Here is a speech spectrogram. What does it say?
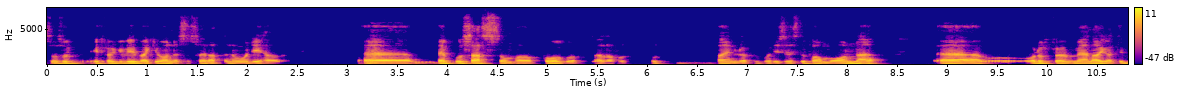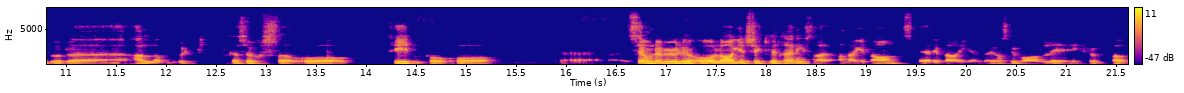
Sånn som ifølge Vibeke Johannessen, så er dette noe de har eh, Det er en prosess som har pågått eller fått, fått beinløpet på de siste par månedene. Eh, og Derfor mener jeg at de burde heller brukt ressurser og tiden på å se om det er mulig å lage et skikkelig treningsanlegg et annet sted i Bergen. Det er ganske vanlig i klubber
